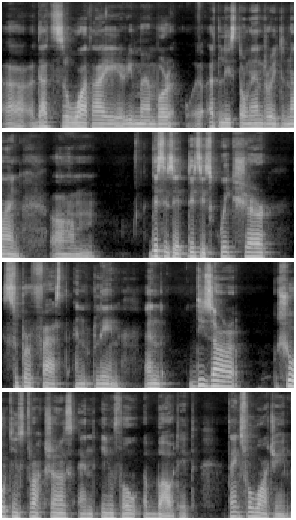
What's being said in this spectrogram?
Uh, that's what i remember at least on android 9 um, this is it. This is quick share super fast and clean. And these are short instructions and info about it. Thanks for watching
